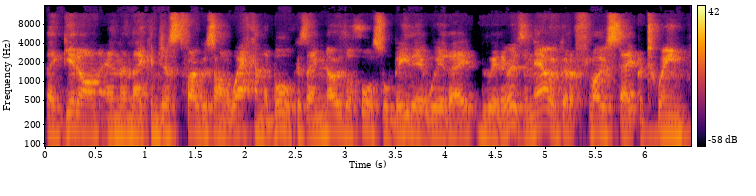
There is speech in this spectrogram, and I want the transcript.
They get on and then they can just focus on whacking the ball because they know the horse will be there where they where there is. And now we've got a flow state between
